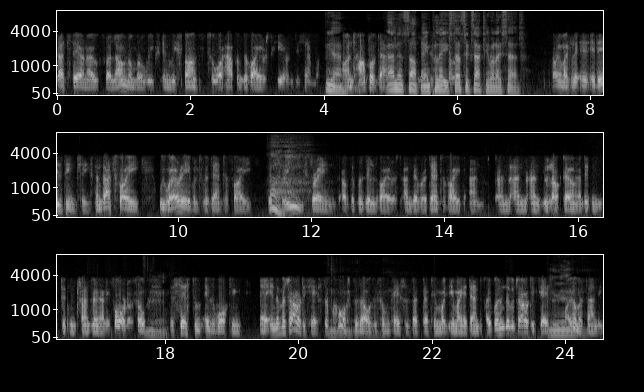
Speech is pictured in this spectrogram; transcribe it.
That's there now for a long number of weeks in response to what happened to the virus here in December. Yeah. On top of that, And it's not being policed. That's exactly what I said. Sorry, Michael. It, it is being policed, and that's why we were able to identify the Ah. three strains of the Brazil virus, and they were identified and and, and, and locked down and didn't didn't transmit any further. So the system is working uh, in the majority of cases. Of course, there's always some cases that, that you, might, you might identify, but in the majority of cases, my understanding,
